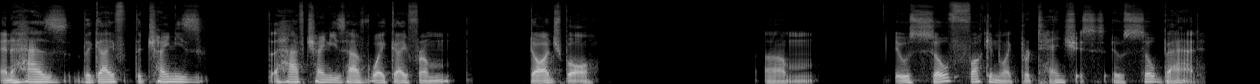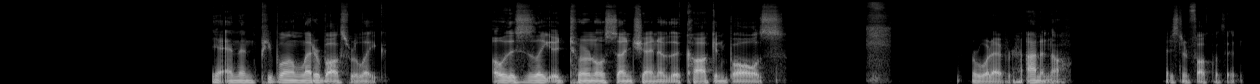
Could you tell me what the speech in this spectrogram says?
and it has the guy, the Chinese, the half Chinese, half white guy from Dodgeball. Um, it was so fucking like pretentious. It was so bad. Yeah, and then people on Letterboxd were like, "Oh, this is like eternal sunshine of the cock and balls," or whatever. I don't know. I just didn't fuck with it,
